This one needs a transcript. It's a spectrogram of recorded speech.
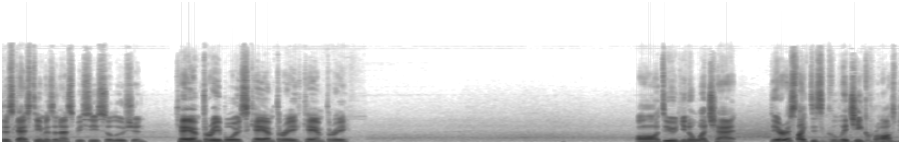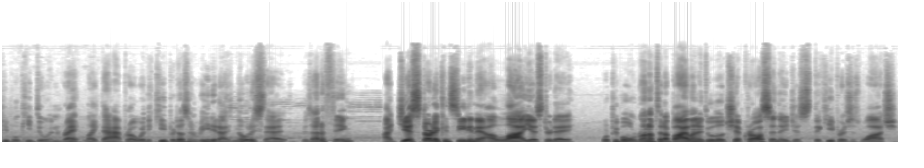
This guy's team is an SBC solution. KM3, boys. KM3. KM3. Oh, dude, you know what, chat? There is like this glitchy cross people keep doing, right? Like that, bro, where the keeper doesn't read it. I noticed that. Is that a thing? I just started conceding it a lot yesterday. Where people will run up to the byline and do a little chip cross and they just, the keepers just watch.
